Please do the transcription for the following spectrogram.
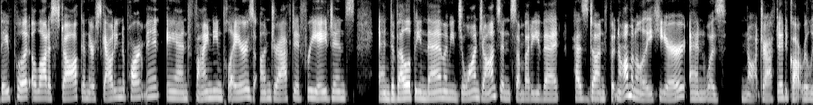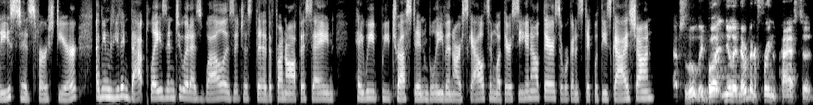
they've put a lot of stock in their scouting department and finding players, undrafted free agents, and developing them. I mean, Juwan Johnson, somebody that has done phenomenally here and was not drafted, got released his first year. I mean, do you think that plays into it as well? Is it just the the front office saying, "Hey, we we trust and believe in our scouts and what they're seeing out there, so we're going to stick with these guys," Sean? Absolutely, but you know they've never been afraid in the past to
